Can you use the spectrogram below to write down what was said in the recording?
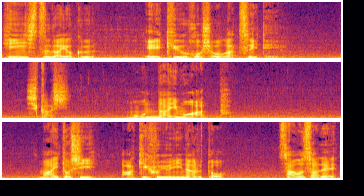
品質が良く永久保証がついている。しかし問題もあった。毎年秋冬になると寒さで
